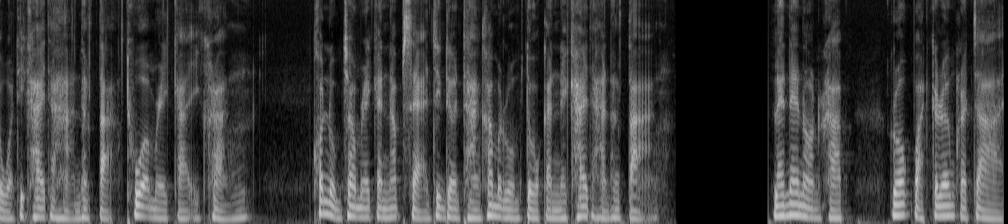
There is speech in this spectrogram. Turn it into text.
ตัวที่ค่ายทหารต่างๆ ทั่วอเมริกาอีกครั้ง คนหนุ่มชาวอเมริกันนับแสนจึงเดินทางเข้ามารวมตัวกันในค่ายทหารต่างๆ และแน่นอนครับ โรคหวัดก็เริ่มกระจาย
